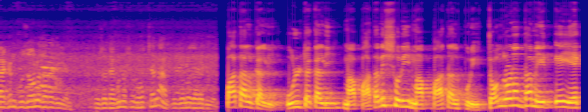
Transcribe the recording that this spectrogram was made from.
রাখেন পুজো হলো ধরা দিয়ে। পুজো এখনও শুরু হচ্ছে না পুজো হলো ধরা দিয়ে। পাতালকালী উল্টাকালী মা পাতালেশ্বরী মা পাতালপুরী চন্দ্রনাথ ধামের এই এক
